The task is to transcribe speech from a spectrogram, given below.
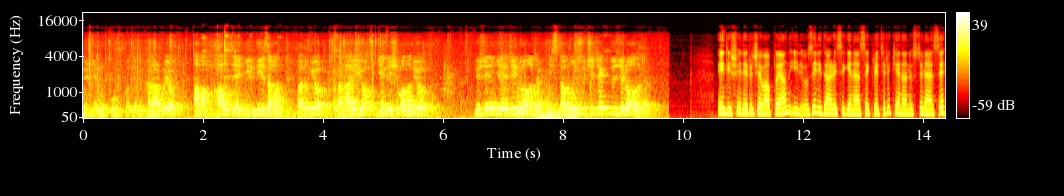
Düzce'nin ufkunda bir kararma yok. Ama havzaya girdiği zaman tarım yok, sanayi yok, yerleşim alanı yok. Düzce'nin geleceği ne olacak? İstanbul su içecek, Düzce ne olacak? Endişeleri cevaplayan İl Özel İdaresi Genel Sekreteri Kenan Üstünen ise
